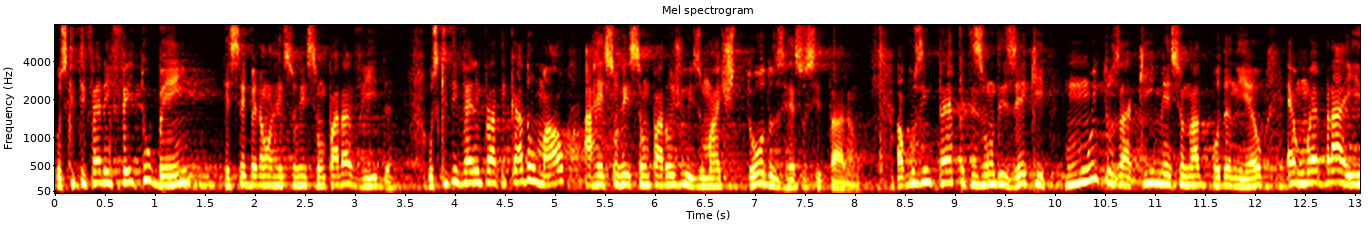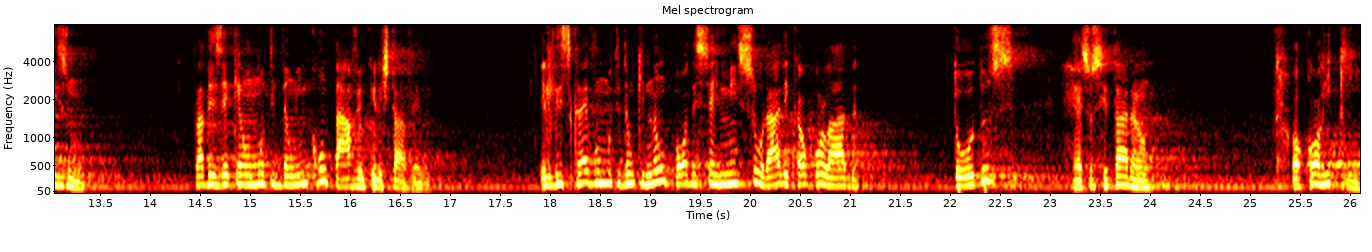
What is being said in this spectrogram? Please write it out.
Os que tiverem feito o bem receberão a ressurreição para a vida. Os que tiverem praticado o mal, a ressurreição para o juízo, mas todos ressuscitarão. Alguns intérpretes vão dizer que muitos aqui mencionado por Daniel é um hebraísmo, para dizer que é uma multidão incontável que ele está vendo. Ele descreve uma multidão que não pode ser mensurada e calculada. Todos ressuscitarão. Ocorre que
